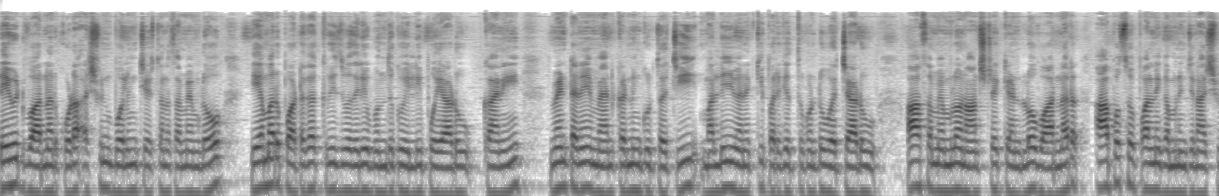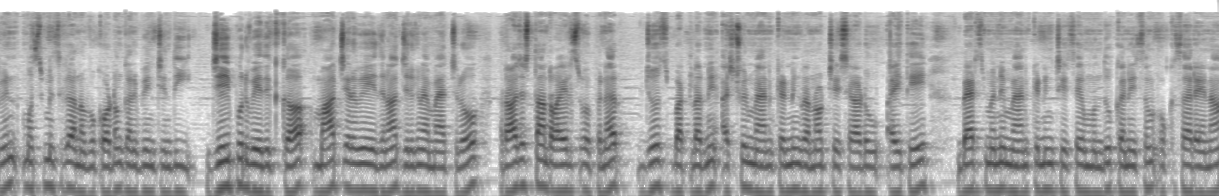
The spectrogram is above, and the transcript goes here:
David Warner కూడా అశ్విన్ బౌలింగ్ చేస్తున్న సమయంలో ఏమరపాటుగా క్రీజ్ వదిలి ముందుకు వెళ్ళిపోయాడు. కానీ వెంటనే మ్యాన్ గుర్తొచ్చి మళ్ళీ వెనక్కి పరిగెత్తుకుంటూ వచ్చాడు. ఆ సమయంలో నాన్ స్ట్రైక్ ఎండ్లో వార్నర్ ఆపసోపాల్ని గమనించిన అశ్విన్ ముసిముసిగా నవ్వుకోవడం కనిపించింది. జైపూర్ వేదికగా మార్చి ఇరవై ఐదున జరిగిన మ్యాచ్లో రాజస్థాన్ రాయల్స్ ఓపెనర్ జోస్ బట్లర్ని అశ్విన్ మ్యాన్కెండింగ్ రన్అట్ చేశాడు. అయితే బ్యాట్స్మెన్ని మ్యాన్కెండింగ్ చేసే ముందు కనీసం ఒకసారైనా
